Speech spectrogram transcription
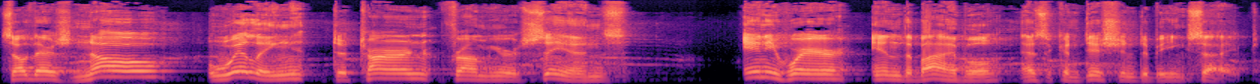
So there's no willing to turn from your sins anywhere in the Bible as a condition to being saved.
